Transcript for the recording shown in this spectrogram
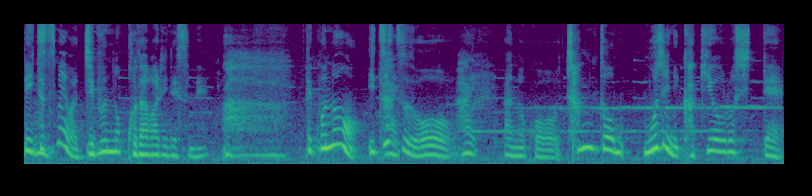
で5つ目は自分のこだわりですね。あでこの5つを、ーはい、あのこうちゃんと文字に書き下ろして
